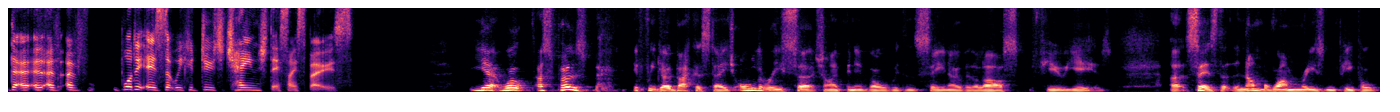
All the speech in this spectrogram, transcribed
the, of, of what it is that we could do to change this i suppose. Yeah well i suppose if we go back a stage all the research i've been involved with and seen over the last few years uh, says that the number one reason people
